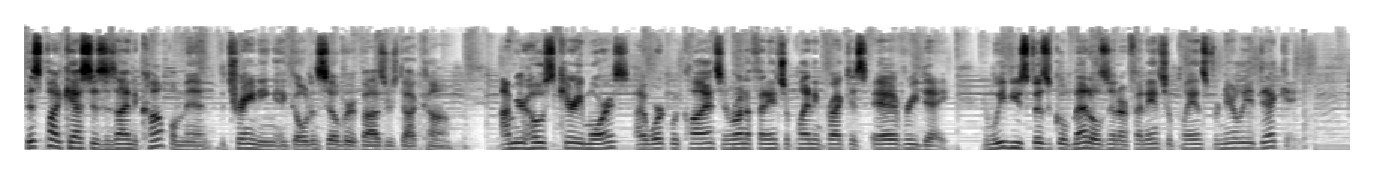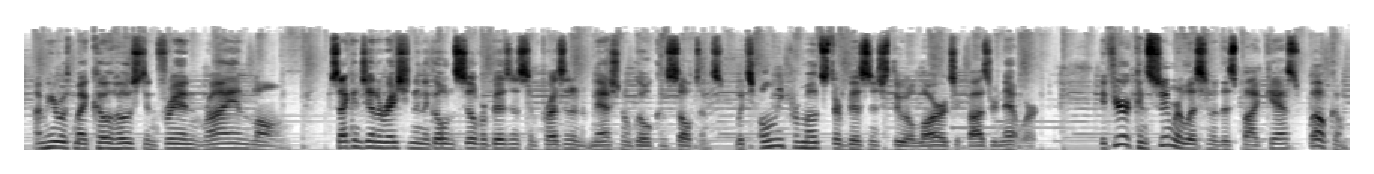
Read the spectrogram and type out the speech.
This podcast is designed to complement the training at goldandsilveradvisors.com. I'm your host, Kerry Morris. I work with clients and run a financial planning practice every day, and we've used physical metals in our financial plans for nearly a decade. I'm here with my co host and friend, Ryan Long second generation in the gold and silver business and president of National Gold Consultants, which only promotes their business through a large advisor network. If you're a consumer listener to this podcast, welcome.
